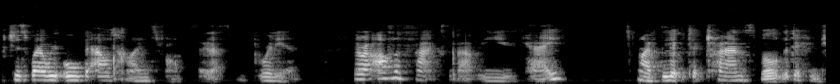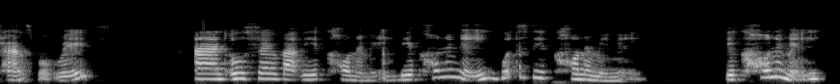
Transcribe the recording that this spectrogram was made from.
which is where we all get our times from. So that's brilliant. There are other facts about the UK. I've looked at transport, the different transport routes, and also about the economy. The economy, what does the economy mean? The economy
